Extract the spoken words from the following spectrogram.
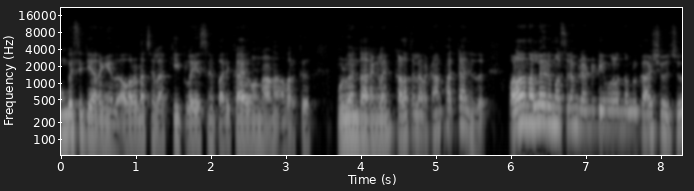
മുംബൈ സിറ്റി ഇറങ്ങിയത്. അവരുടെ ചില കീ പ്ലേയേഴ്സിന് പരിക്കായതുകൊണ്ടാണ് അവർക്ക് മുഴുവൻ താരങ്ങളെയും കളത്തിലിറക്കാൻ പറ്റാഞ്ഞത്. വളരെ നല്ലൊരു മത്സരം രണ്ട് ടീമുകളും തമ്മിൽ കാഴ്ചവെച്ചു.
